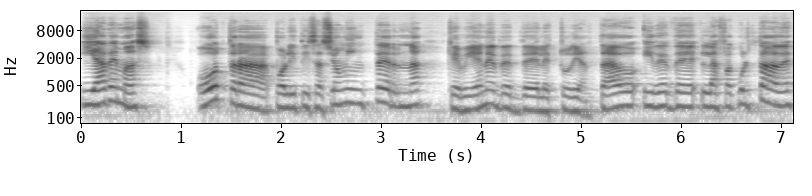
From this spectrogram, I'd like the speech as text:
y además otra politización interna que viene desde el estudiantado y desde las facultades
